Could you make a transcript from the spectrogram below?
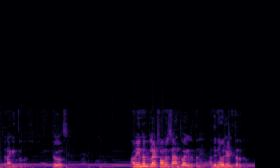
ಚೆನ್ನಾಗಿತ್ತು ಅದು. ಅವನು ಇನ್ನೊಂದು ಪ್ಲಾಟ್ಫಾರ್ಮ್ ಅಲ್ಲಿ ಶಾಂತವಾಗಿರ್ತಾನೆ. ಅದನ್ನೇ ಅವ್ರು ಹೇಳ್ತಾ ಇರೋದು.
